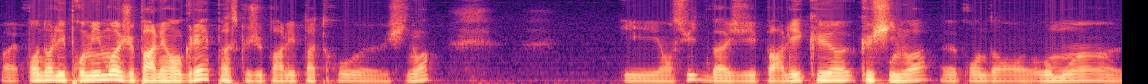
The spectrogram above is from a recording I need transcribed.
ouais, pendant les premiers mois, je parlais anglais parce que je parlais pas trop chinois. Et ensuite, bah, j'ai parlé que, que chinois euh, pendant au moins euh,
